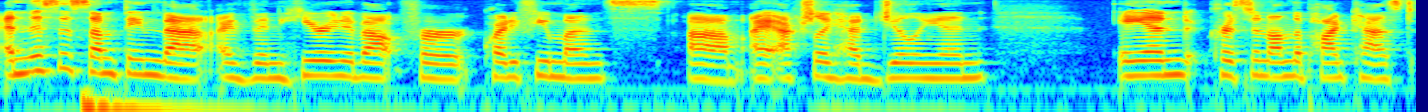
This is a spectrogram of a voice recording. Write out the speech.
And this is something that I've been hearing about for quite a few months. Um, I actually had Jillian and Kristen on the podcast,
